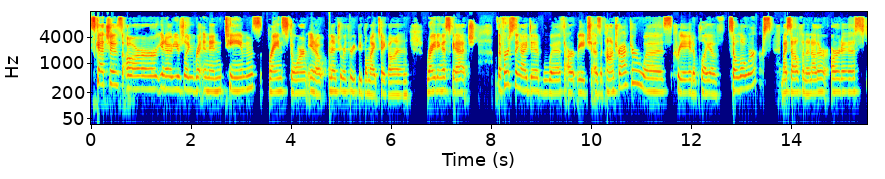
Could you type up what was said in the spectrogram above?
sketches are you know usually written in teams brainstorm you know and then two or three people might take on writing a sketch the first thing I did with Artreach as a contractor was create a play of solo works. Myself and another artist,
